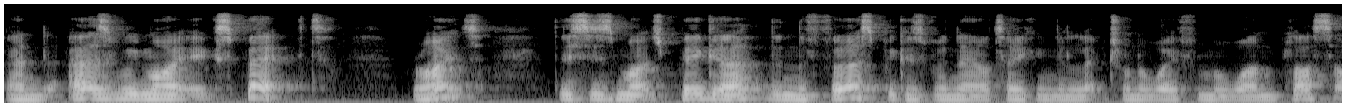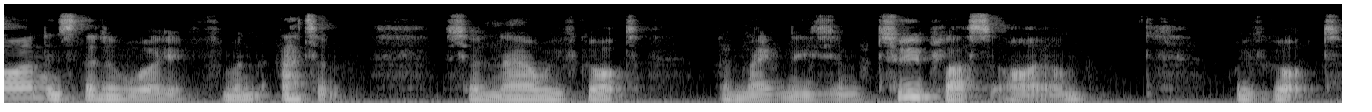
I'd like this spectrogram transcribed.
And as we might expect, right? This is much bigger than the first because we're now taking an electron away from a 1 plus ion instead of away from an atom. So now we've got a magnesium 2 plus ion. We've got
